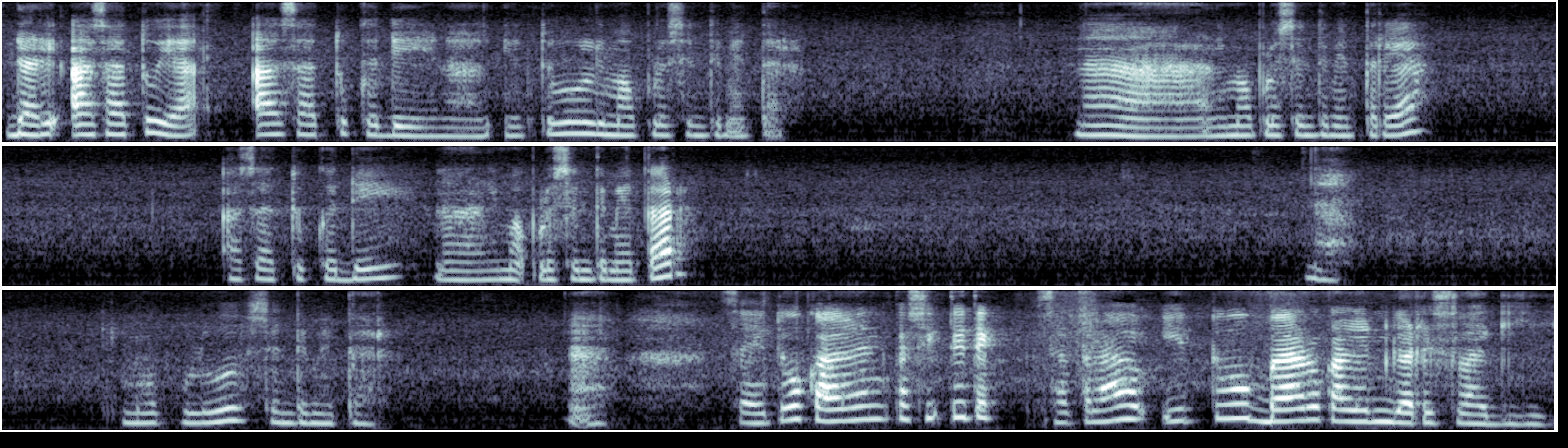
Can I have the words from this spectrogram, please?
dari A1 ya A1 ke D nah itu 50 cm Nah, 50 cm ya. A1 ke D, nah 50 cm. Nah, 50 cm. Nah, saya itu kalian kasih titik. Setelah itu baru kalian garis lagi.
